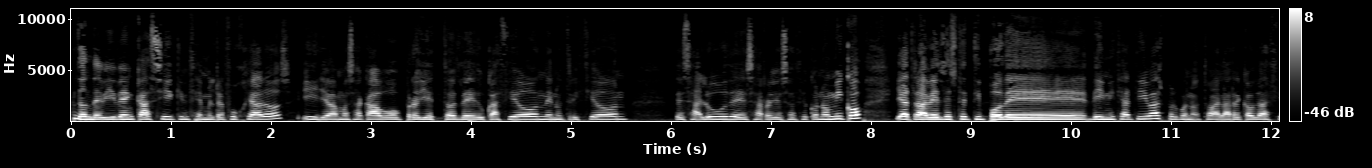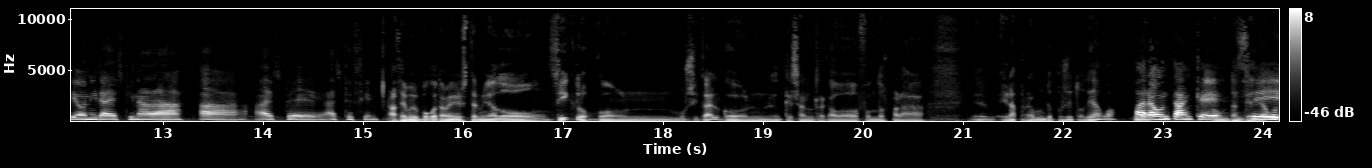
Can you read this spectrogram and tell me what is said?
donde viven casi 15.000 refugiados y llevamos a cabo proyectos de educación, de nutrición, de salud, de desarrollo socioeconómico y a través de este tipo de, de iniciativas, pues bueno, toda la recaudación irá destinada a, a este, a este fin. Hace muy poco también has terminado un ciclo con musical, con el que se han recaudado fondos para... eh, ¿Era para un depósito de agua? Para un tanque, Para un tanque sí, de agua.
